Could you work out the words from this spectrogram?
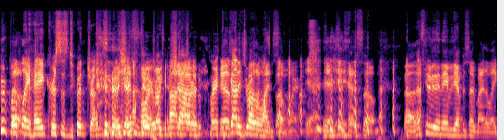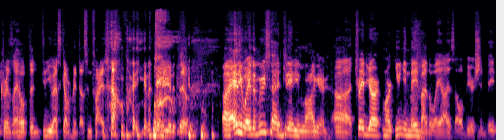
we're both So- like, "Hey, Chris is doing drugs in the Chris is doing shower. drugs in the shower. have it you got to draw the line stop." somewhere. Yeah, yeah, yeah. So uh, that's gonna be the name of the episode, by the way, Chris. I hope the U.S. government doesn't find out, but you know what are you gonna do? Uh, anyway, the Moosehead Canadian Lager, uh, trademark Union made, by the way, uh, as all beers should be.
